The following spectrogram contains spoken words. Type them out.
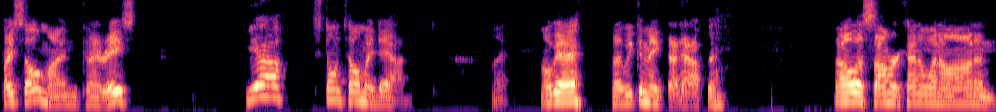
if I sell mine, can I race? Yeah, just don't tell my dad. Like, okay, we can make that happen. Well, the summer kind of went on, and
